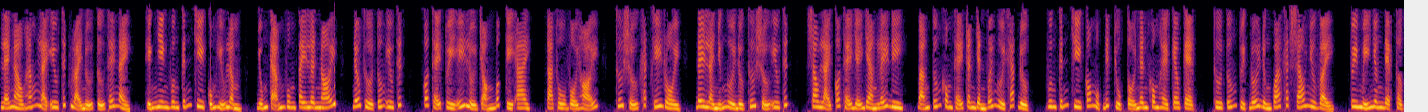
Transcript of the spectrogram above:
lẽ nào hắn lại yêu thích loại nữ tử thế này, hiển nhiên Vương Kính Chi cũng hiểu lầm, dũng cảm vung tay lên nói, nếu thừa tướng yêu thích, có thể tùy ý lựa chọn bất kỳ ai, tạ thù vội hỏi, thứ sử khách khí rồi, đây là những người được thứ sử yêu thích, sao lại có thể dễ dàng lấy đi, bản tướng không thể tranh giành với người khác được, Vương Kính Chi có mục đích chuộc tội nên không hề keo kẹt, thừa tướng tuyệt đối đừng quá khách sáo như vậy, tuy mỹ nhân đẹp thật,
